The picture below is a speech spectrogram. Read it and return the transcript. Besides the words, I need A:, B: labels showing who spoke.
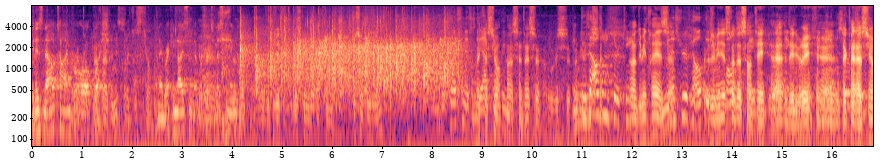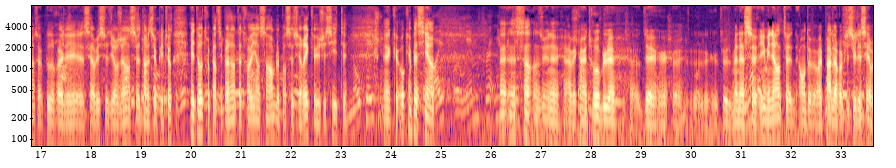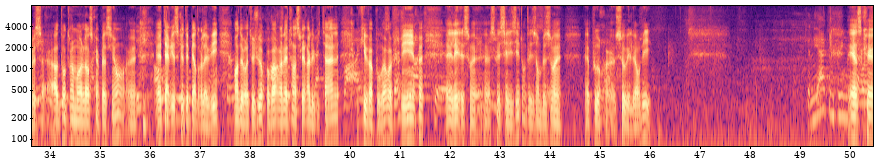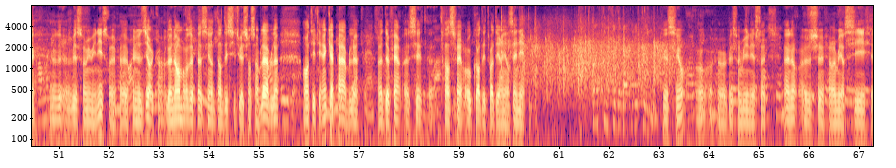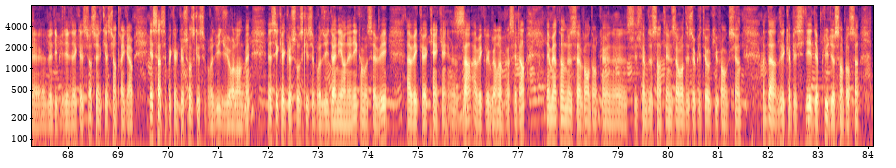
A: It is now time for oral questions, and I recognize the member for Timiskaming.
B: Ma
C: the
B: question euh, s'adresse au vice-premier
C: In
B: ministre.
C: 2013,
B: En 2013,
C: the Ministry of Health
B: le ministre de la Santé a délivré
C: emergency
B: une
C: medical
B: déclaration
C: services
B: pour les services d'urgence dans les hôpitaux et d'autres parties prenantes de travailler ensemble pour s'assurer que, je cite, euh, qu'aucun patient sans une, avec un trouble euh, de, euh, de menace imminente, on ne devrait pas leur refuser les services. D'autres mots, lorsqu'un patient euh, est à risque de perdre la vie, on devrait toujours pouvoir le transférer à l'hôpital qui va pouvoir offrir les soins spécialisés dont ils ont besoin pour sauver leur vie.
C: Can the acting premier
B: Est-ce que
C: many
B: le vice-premier ministre euh, peut nous dire que le nombre de patients dans des situations semblables ont été incapables euh, de faire euh, ces euh, transferts au cours des trois dernières années? Question au au vice-premier ministre. Alors, euh, je remercie euh, le député de la question. C'est une question très grave. Et ça, c'est pas quelque chose qui se produit du jour au lendemain. Euh, C'est quelque chose qui se produit d'année en année, comme vous savez, avec euh, 15 ans avec le gouvernement précédent. Et maintenant, nous avons donc un euh, système de santé. Nous avons des hôpitaux qui fonctionnent dans des capacités de plus de 100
